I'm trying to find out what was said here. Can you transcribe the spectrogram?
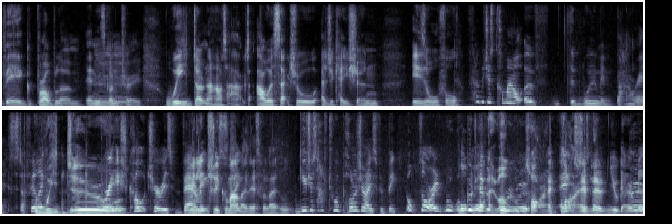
big problem in this country. We don't know how to act. Our sexual education is awful. I feel like we just come out of the womb embarrassed. I feel like we do. British culture is very. we literally come out like this. We're like, "Ooh, You just have to apologise for being. Oh, sorry. Oh, oh, good oh, heavens. Oh, sorry. It's Sorry. just- No, you go. No,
